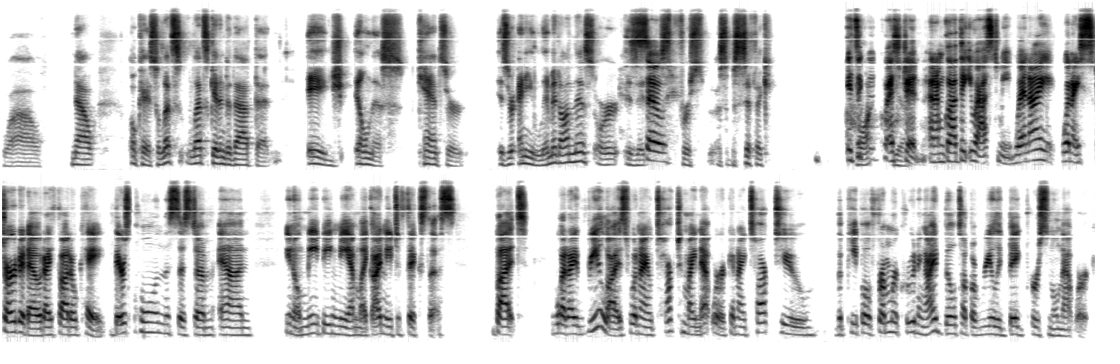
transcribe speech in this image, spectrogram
Wow. Now, Okay, so let's let's get into that That Age, illness, cancer. Is there any limit on this or is it So- for a specific It's a good yeah. question, and I'm glad that you asked me. When I when I started out, I thought, okay, there's a hole in the system, and you know, me being me, I'm like, I need to fix this. But what I realized when I talked to my network and I talked to the people from recruiting, I had built up a really big personal network.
